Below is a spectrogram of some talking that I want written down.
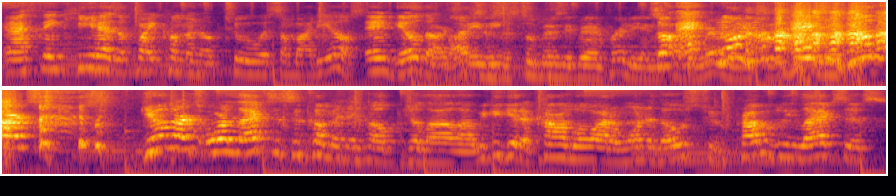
and I think he has a fight coming up too with somebody else. And Gildarts, Laxus maybe. is too busy being pretty. So act, eh, married. no, you actually Gildarts, Gildarts or Laxus could come in and help Jellal out. We could get a combo out of one of those two. Probably Laxus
